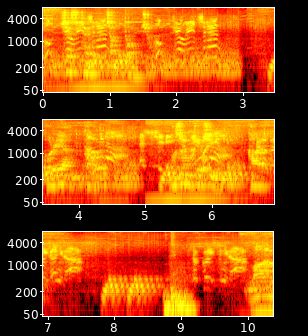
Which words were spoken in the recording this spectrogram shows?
목표 시스템 위치는 작동 중. 목표 위치는 골리앗 가동. 갑니다. SCB 무선 준비 완료. 교신기 가동. 작업 시간이다. 듣고 있습니다. 마라 본부.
